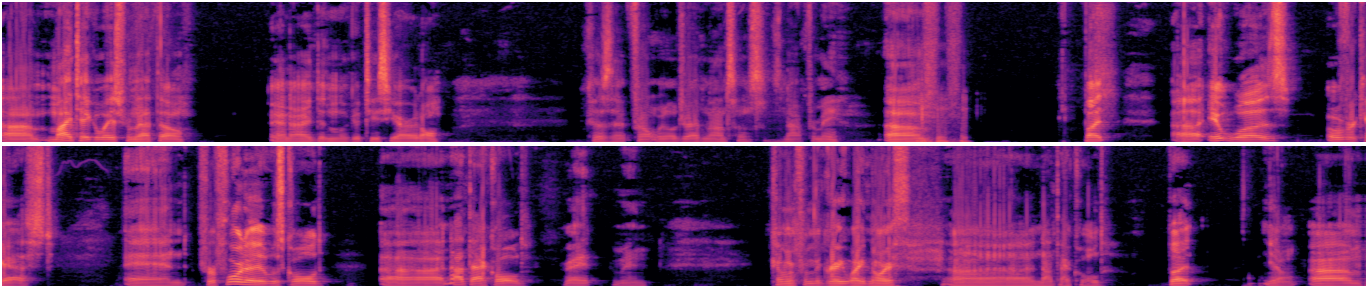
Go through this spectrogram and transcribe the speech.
Um, my takeaways from that, though, and I didn't look at TCR at all because that front wheel drive nonsense is not for me. Um, but uh, it was overcast, and for Florida, it was cold. Uh, not that cold, right? I mean, coming from the Great White North, uh, not that cold, but you know, um,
